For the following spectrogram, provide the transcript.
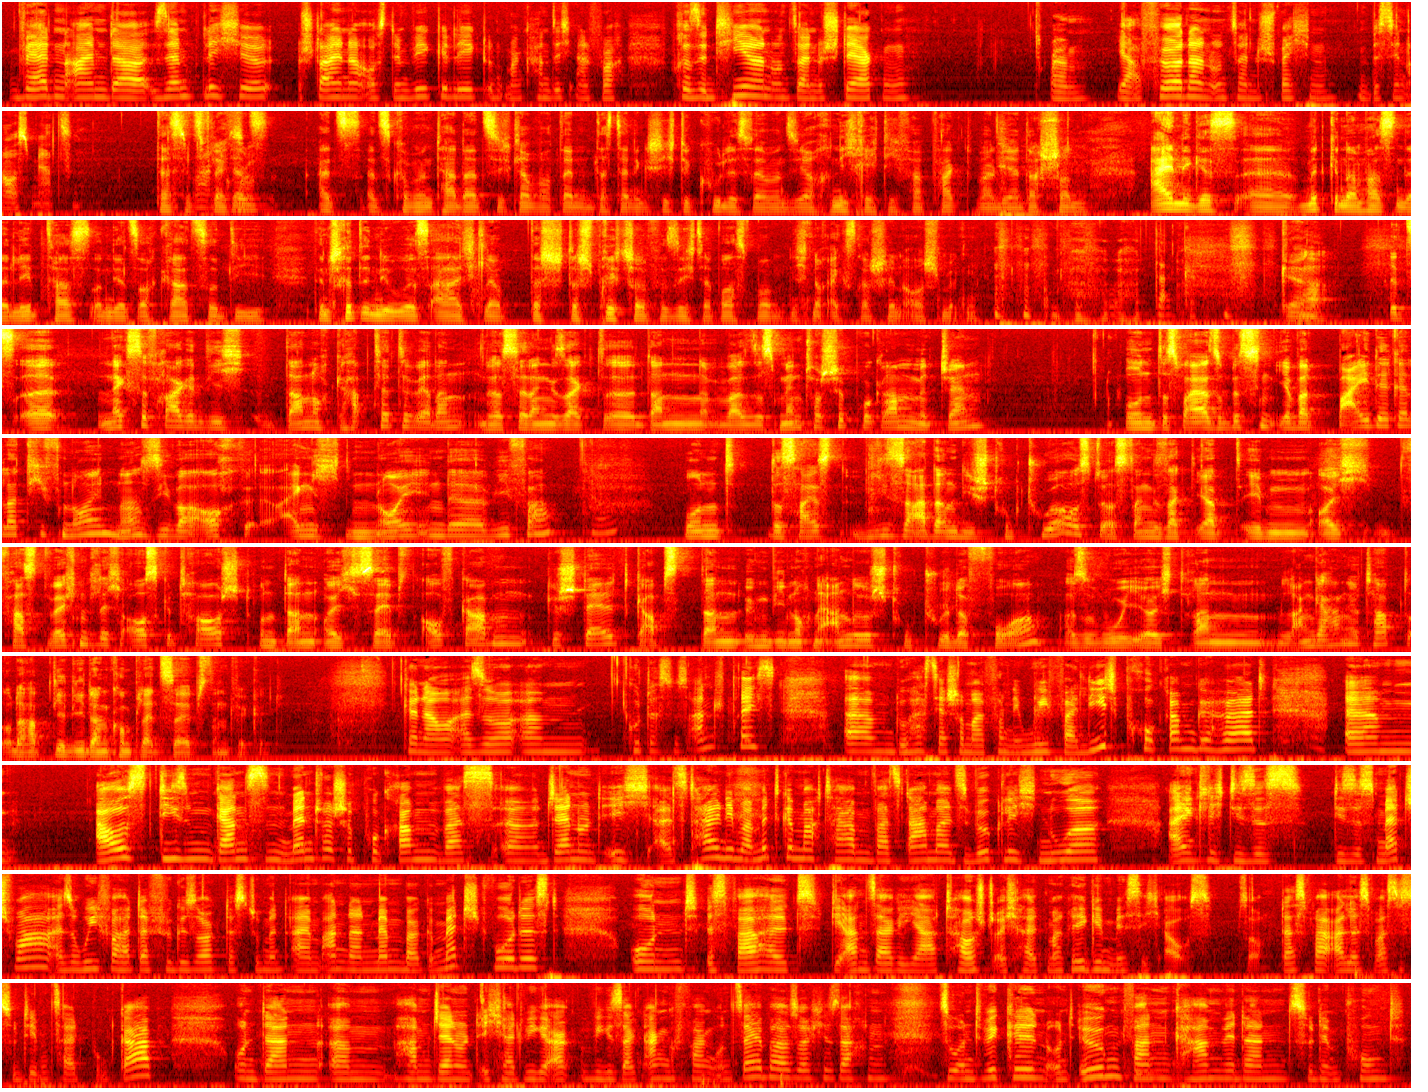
werden einem da sämtliche Steine aus dem Weg gelegt und man kann sich einfach präsentieren und seine Stärken ähm, ja, fördern und seine Schwächen ein bisschen ausmerzen. Das, das jetzt vielleicht cool. als, als, als Kommentar dazu. Ich glaube auch, dein, dass deine Geschichte cool ist, wenn man sie auch nicht richtig verpackt, weil du ja doch schon einiges äh, mitgenommen hast und erlebt hast und jetzt auch gerade so die, den Schritt in die USA. Ich glaube, das, das spricht schon für sich. Da brauchst du nicht noch extra schön ausschmücken. Danke. Gerne. Ja. Jetzt äh, nächste Frage, die ich da noch gehabt hätte, wäre dann, du hast ja dann gesagt, äh, dann war das Mentorship-Programm mit Jen. Und das war ja so ein bisschen, ihr wart beide relativ neu, ne? Sie war auch eigentlich neu in der WIFA. Mhm. Und das heißt, wie sah dann die Struktur aus? Du hast dann gesagt, ihr habt eben euch fast wöchentlich ausgetauscht und dann euch selbst Aufgaben gestellt. Gab es dann irgendwie noch eine andere Struktur davor, also wo ihr euch dran langgehangelt habt, oder habt ihr die dann komplett selbst entwickelt? Genau, also ähm, gut, dass du es ansprichst. Ähm, du hast ja schon mal von dem WIFA Lead-Programm gehört. Ähm, aus diesem ganzen Mentorship-Programm, was äh, Jen und ich als Teilnehmer mitgemacht haben, was damals wirklich nur eigentlich dieses, dieses Match war. Also WIFA hat dafür gesorgt, dass du mit einem anderen Member gematcht wurdest und es war halt die Ansage, ja, tauscht euch halt mal regelmäßig aus. So, das war alles, was es zu dem Zeitpunkt gab. Und dann ähm, haben Jen und ich halt, wie, wie gesagt, angefangen, uns selber solche Sachen zu entwickeln. Und irgendwann kamen wir dann zu dem Punkt,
